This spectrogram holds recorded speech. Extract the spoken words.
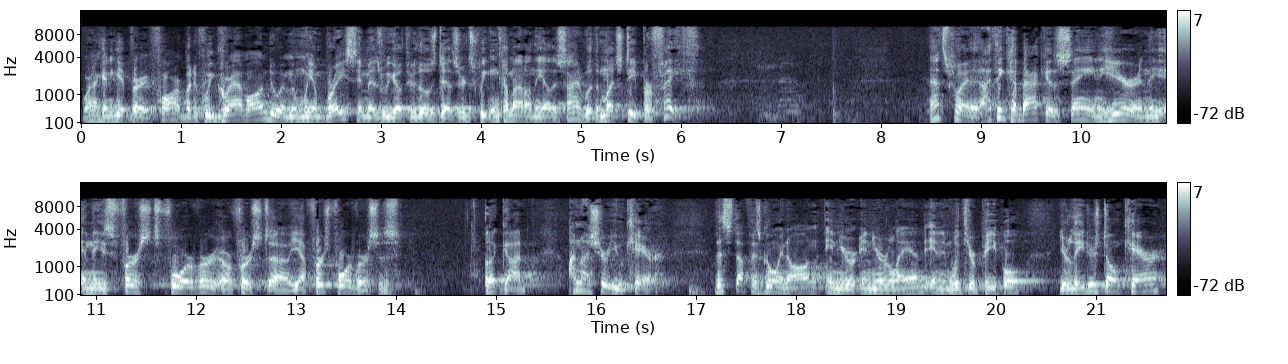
we're not going to get very far. But if we grab onto Him and we embrace Him as we go through those deserts, we can come out on the other side with a much deeper faith. That's why I think Habakkuk is saying here in the in these first four ver- or first uh, yeah first four verses. Look, God, I'm not sure you care. This stuff is going on in your in your land and with your people. Your leaders don't care,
